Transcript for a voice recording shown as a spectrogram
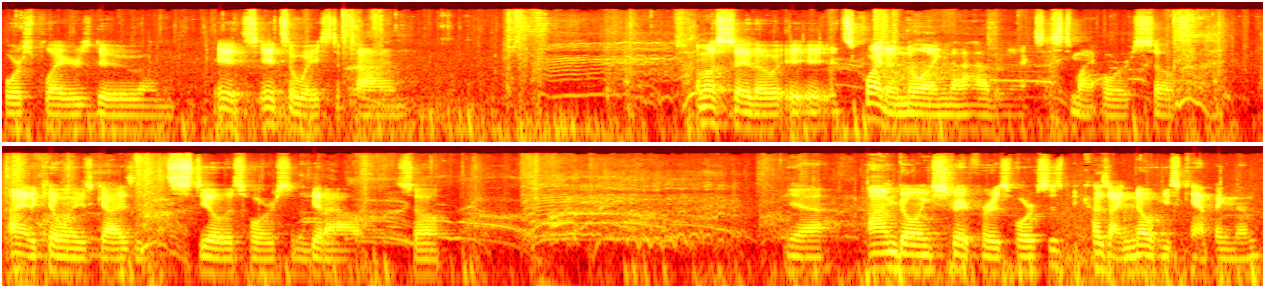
horse players do, and it's it's a waste of time. I must say though, it, it's quite annoying not having access to my horse, so I had to kill one of these guys and steal this horse and get out, so... Yeah, I'm going straight for his horses because I know he's camping them.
